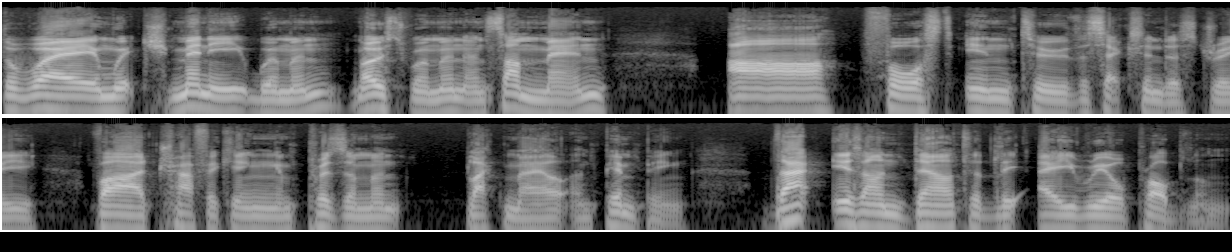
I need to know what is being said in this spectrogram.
the way in which many women, most women, and some men are forced into the sex industry via trafficking, imprisonment, blackmail, and pimping. That is undoubtedly a real problem.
